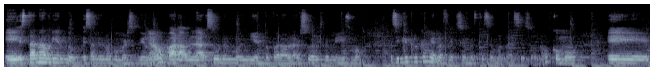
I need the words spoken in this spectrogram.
eh, están abriendo esa misma conversación, ¿no? Ajá. Para hablar sobre el movimiento, para hablar sobre el feminismo. Así que creo que mi reflexión de esta semana es eso, ¿no? Como eh,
